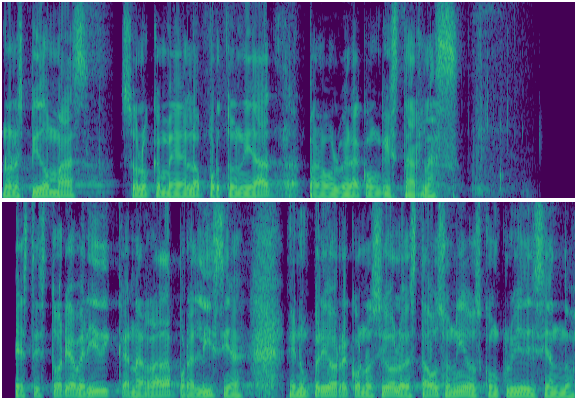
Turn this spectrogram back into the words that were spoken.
No les pido más, solo que me den la oportunidad para volver a conquistarlas. Esta historia verídica narrada por Alicia en un periodo reconocido de los Estados Unidos concluye diciendo,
